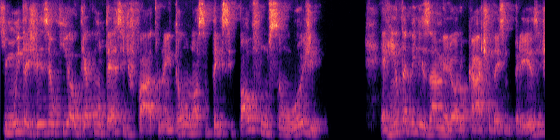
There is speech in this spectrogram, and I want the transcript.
Que muitas vezes é o que, é o que acontece de fato, né? Então, nossa principal função hoje é rentabilizar melhor o caixa das empresas,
